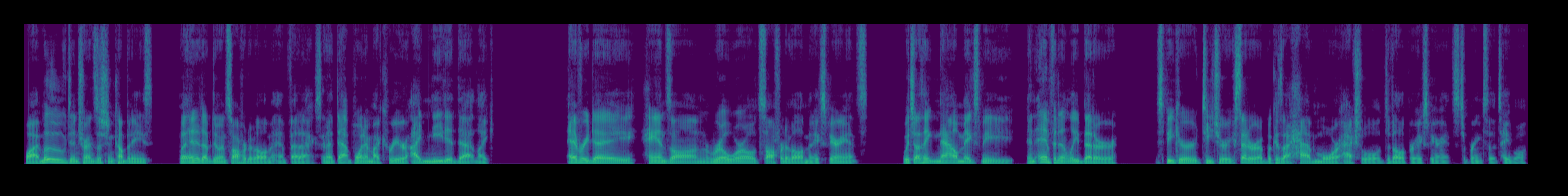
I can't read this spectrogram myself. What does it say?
why I moved and transitioned companies but ended up doing software development at FedEx. And at that point in my career, I needed that like everyday, hands on, real world software development experience, which I think now makes me an infinitely better speaker, teacher, et cetera, because I have more actual developer experience to bring to the table.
